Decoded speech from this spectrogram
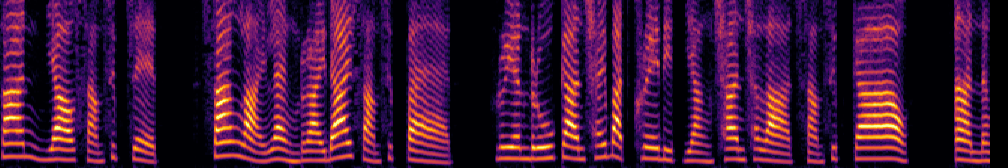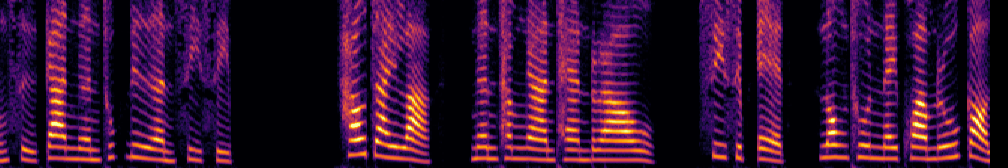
สั้นยาว 37 สร้างหลายแหล่งรายได้ 38 เรียนรู้การใช้บัตรเครดิตอย่างชาญฉลาด 39 อ่านหนังสือการเงินทุกเดือน 40 เข้าใจหลัก เงินทำงานแทนเรา 41 ลงทุนในความรู้ก่อน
